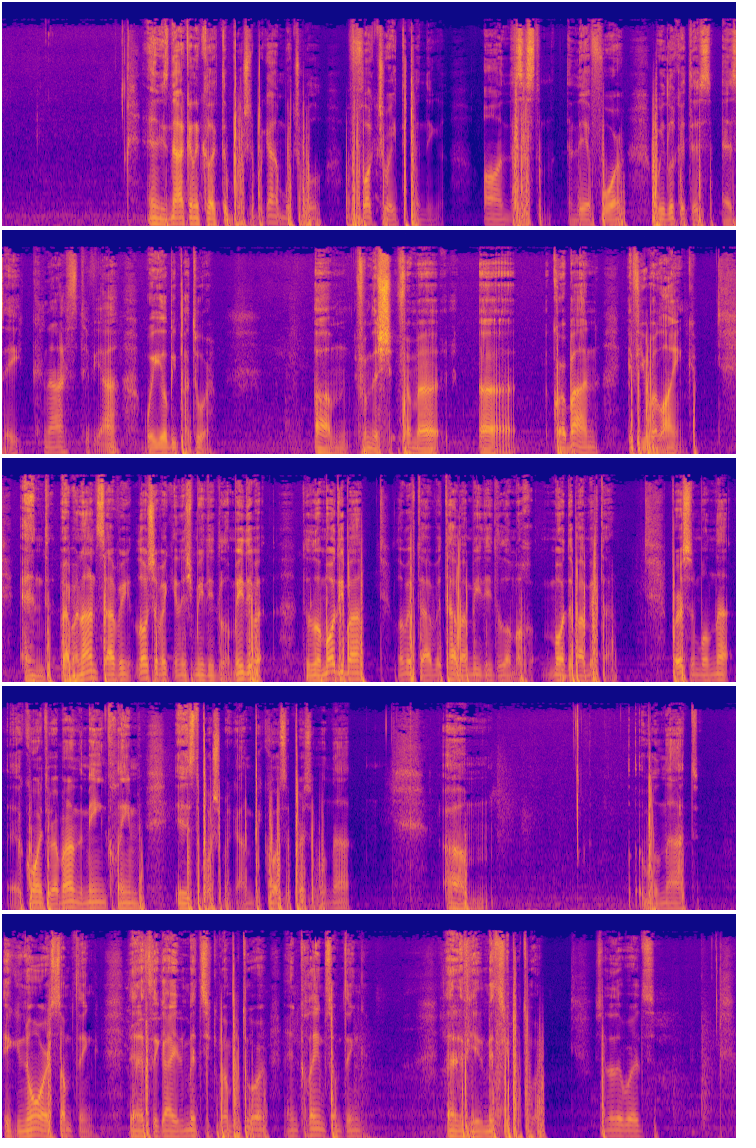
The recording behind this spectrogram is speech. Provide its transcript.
And he's not going to collect the boshet pagam, which will fluctuate depending on the system. And therefore, we look at this as a knas tivya, where you'll be patur um, from the from a, a korban if you were lying. And Rabbanan Savri lo shavik inish midi lo midiba lo modiba lo mifta v'tava midi lo modiba mifta. Person will not, according to Rabbanan, the main claim is the Bosh because a person will not um, will not ignore something that if the guy admits he can patur and claim something that if he admits he patur. So in other words,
